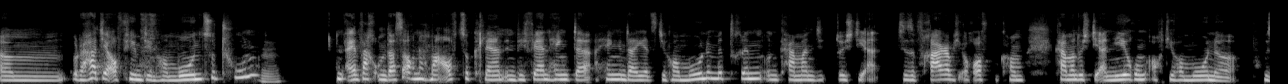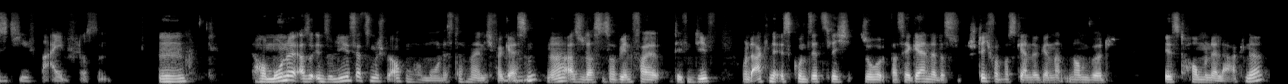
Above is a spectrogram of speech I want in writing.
ähm, oder hat ja auch viel mit den Hormonen zu tun. Mhm. Und einfach, um das auch nochmal aufzuklären, inwiefern hängt da, hängen da jetzt die Hormone mit drin und kann man die, durch die, diese Frage habe ich auch oft bekommen, kann man durch die Ernährung auch die Hormone positiv beeinflussen? Mhm. Hormone, also Insulin ist ja zum Beispiel auch ein Hormon, das darf man ja nicht vergessen. Mhm. Ne? Also das ist auf jeden Fall definitiv. Und Akne ist grundsätzlich so, was ja gerne, das Stichwort, was gerne genommen wird, ist hormonelle Akne.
